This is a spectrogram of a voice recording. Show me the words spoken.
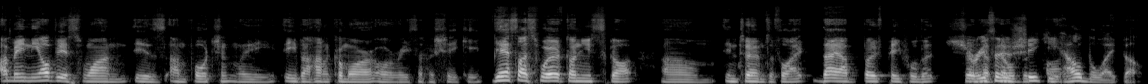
I mean, the obvious one is unfortunately either Hana Kimura or Risa Hoshiki. Yes, I swerved on you, Scott. Um, in terms of like they are both people that should have held the Hoshiki title. held the white belt.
